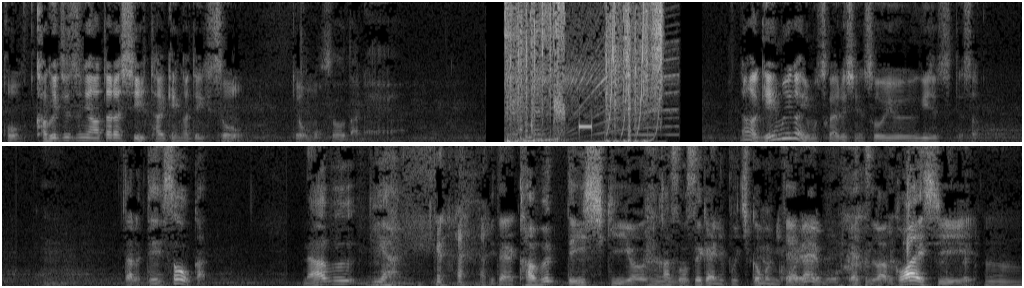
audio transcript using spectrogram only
こう、確実に新しい体験ができそうって思う。そうだね。なんかゲーム以外にも使えるしね、そういう技術ってさ。ただ出そうか。ナーブギアみたいな被って意識を仮想世界にぶち込むみたいなやつは怖いし、うん。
